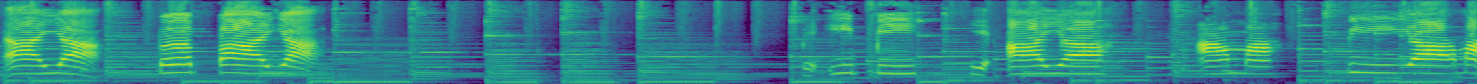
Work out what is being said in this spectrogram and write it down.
ayah pepaya. PIP M ama piyama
